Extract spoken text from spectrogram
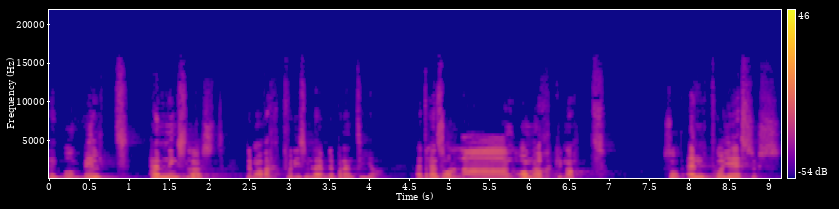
Tenk hvor vilt, hemningsløst det må ha vært for de som levde på den tida. Etter en så lang og mørk natt så entrer Jesus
